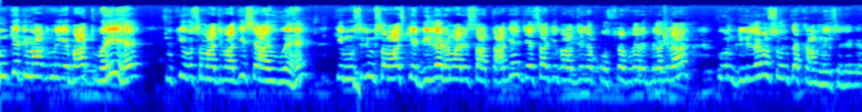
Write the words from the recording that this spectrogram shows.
उनके दिमाग में ये बात वही है क्योंकि वो समाजवादी से आए हुए हैं कि मुस्लिम समाज के डीलर हमारे साथ आ गए जैसा कि बात जगह पोस्टर वगैरह भी लग रहा तो उन डीलरों से उनका काम नहीं चलेगा।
